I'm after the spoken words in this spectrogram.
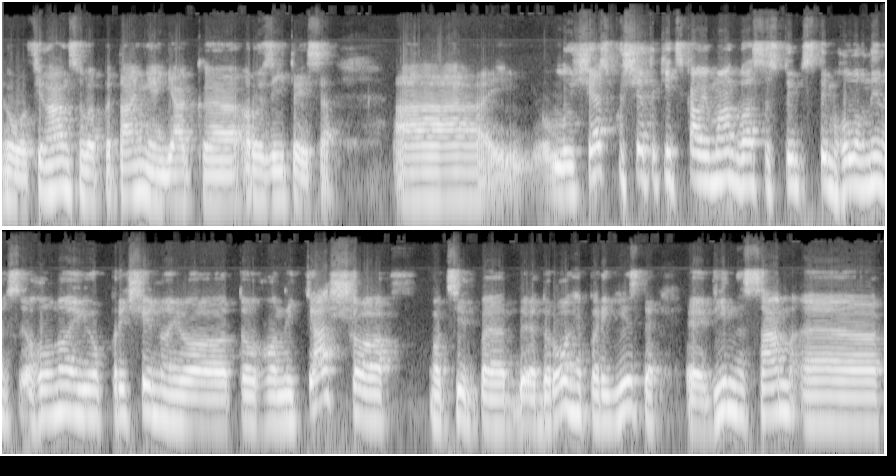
ну, фінансове питання, як розійтися. А Луческо ще такий цікавий момент, власне, з тим, з тим головним головною причиною того ниття, що оці е, дороги, переїзди, він сам е,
